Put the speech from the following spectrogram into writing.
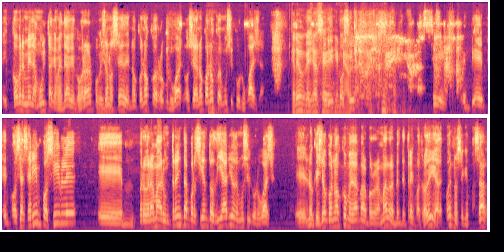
eh, cóbreme la multa que me tenga que cobrar porque yo no sé, de, no conozco de rock uruguayo, o sea, no conozco de música uruguaya. Creo que ya sé Sería de quién me habla. Sí, eh, eh, eh, o sea, sería imposible eh, programar un 30% diario de música uruguaya. Eh, lo que yo conozco me da para programar de repente 3, 4 días, después no sé qué pasar.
